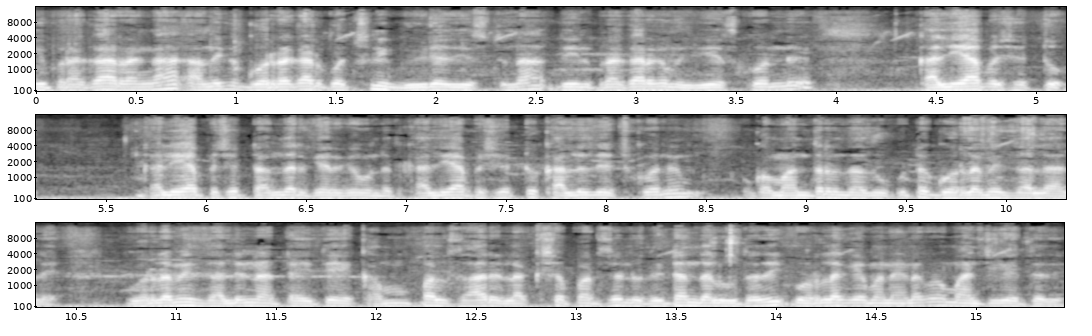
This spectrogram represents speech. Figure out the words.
ఈ ప్రకారంగా అందుకే గొర్రెకాడికి వచ్చి నీకు వీడియో తీస్తున్నా. దీని ప్రకారంగా మీరు చేసుకోండి. కలియాప చెట్టు. కలియాప చెట్టు అందరికి ఎరగే ఉంటుంది. కలియాప చెట్టు కళ్ళు తెచ్చుకొని ఒక మంత్రం చదువుకుంటే గొర్రెల మీద చల్లాలి. గొర్రెల మీద చల్లినట్టయితే కంపల్సరీ లక్ష పర్సెంట్ రిటర్న్ తగ్గుతుంది గొర్రెలకు ఏమైనా కూడా మంచిగా అవుతుంది.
